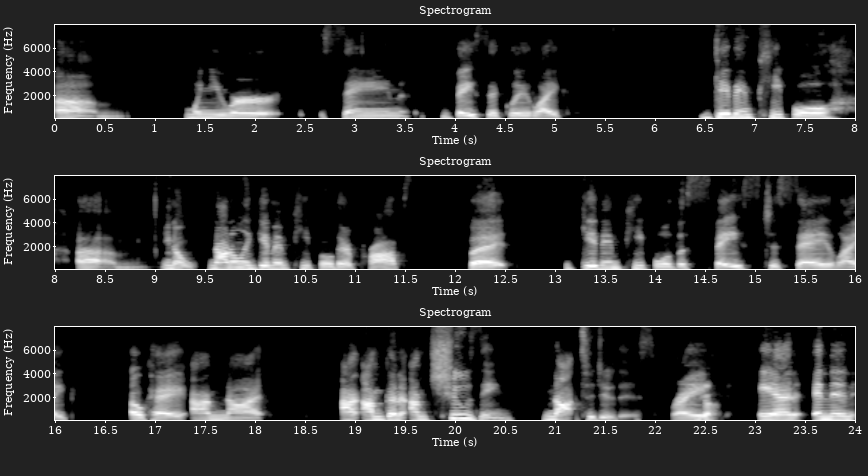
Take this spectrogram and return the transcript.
um when you were saying basically like giving people um you know, not only giving people their props, but giving people the space to say like okay, I'm not I, I'm gonna I'm choosing not to do this, right? Yeah. And and then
